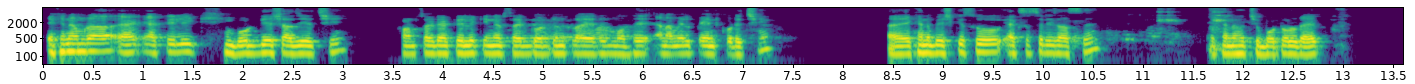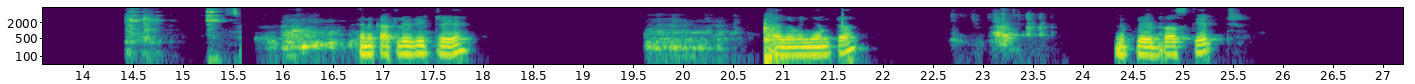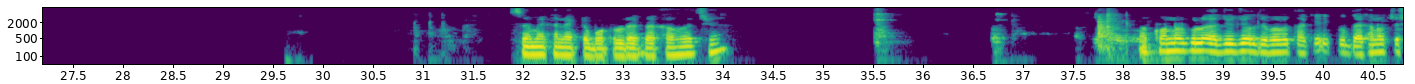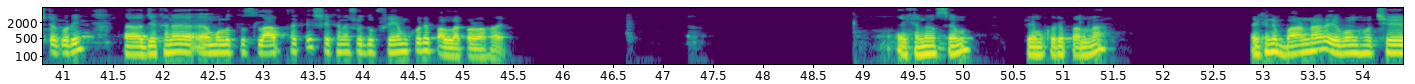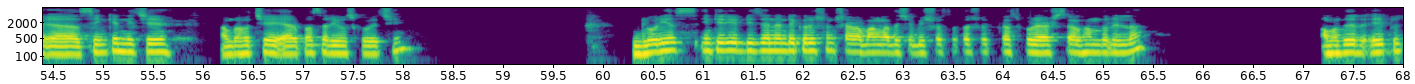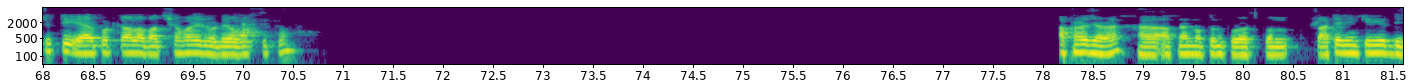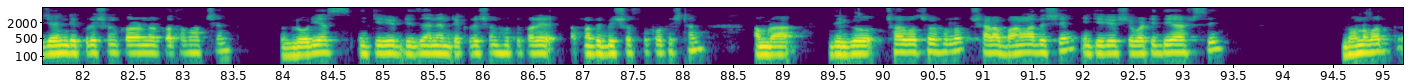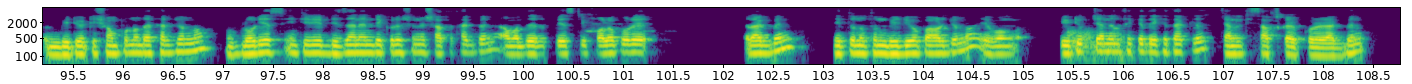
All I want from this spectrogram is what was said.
এখানে আমরা অ্যাক্রিলিক বোর্ড দিয়ে সাজিয়েছি। Front side acrylic inner side গর্জন প্লাইয়ের মধ্যে এনামেল পেইন্ট করেছি। এখানে বেশ কিছু অ্যাক্সেসরিজ আছে। এখানে হচ্ছে বোটল র্যাক এখানে কাটলারি ট্রে, অ্যালুমিনিয়ামটা প্লেট বাস্কেট, সেম এখানে একটা বোতল র্যাক রাখা হয়েছে। কর্নারগুলো অ্যাজ ইউজুয়াল যেভাবে থাকে একটু দেখানোর চেষ্টা করি। যেখানে মূলত স্ল্যাব থাকে, সেখানে শুধু ফ্রেম করে পাল্লা করা হয়। এখানেও সেম ফ্রেম করে পাল্লা। এখানে বার্নার এবং হচ্ছে সিঙ্কের নিচে আমরা হচ্ছে এয়ার পাসার ইউজ করেছি। Glorious interior design and decoration সারা বাংলাদেশে বিশ্বস্ততার সহিত কাজ করে আসছে, আলহামদুলিল্লাহ। আমাদের এই প্রজেক্টটি এয়ারপোর্ট কাওলা বাদশাবাড়ি রোডে অবস্থিত। আপনারা যারা আপনার নতুন পুরাতন ফ্ল্যাটের ইন্টেরিয়র ডিজাইন ডেকোরেশন করানোর কথা ভাবছেন glorious interior design and decoration হতে পারে আপনাদের বিশ্বস্ত প্রতিষ্ঠান। আমরা দীর্ঘ ছয় বছর হলো সারা বাংলাদেশে ইন্টেরিয়র সেবাটি দিয়ে আসছি। ধন্যবাদ ভিডিওটি সম্পূর্ণ দেখার জন্য। গ্লোরিয়াস ইন্টেরিয়র ডিজাইন অ্যান্ড ডেকোরেশনের সাথে থাকবেন, আমাদের পেজটি ফলো করে রাখবেন, নিত্য নতুন ভিডিও পাওয়ার জন্য এবং ইউটিউব চ্যানেল থেকে দেখে থাকলে চ্যানেলটি সাবস্ক্রাইব করে রাখবেন।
